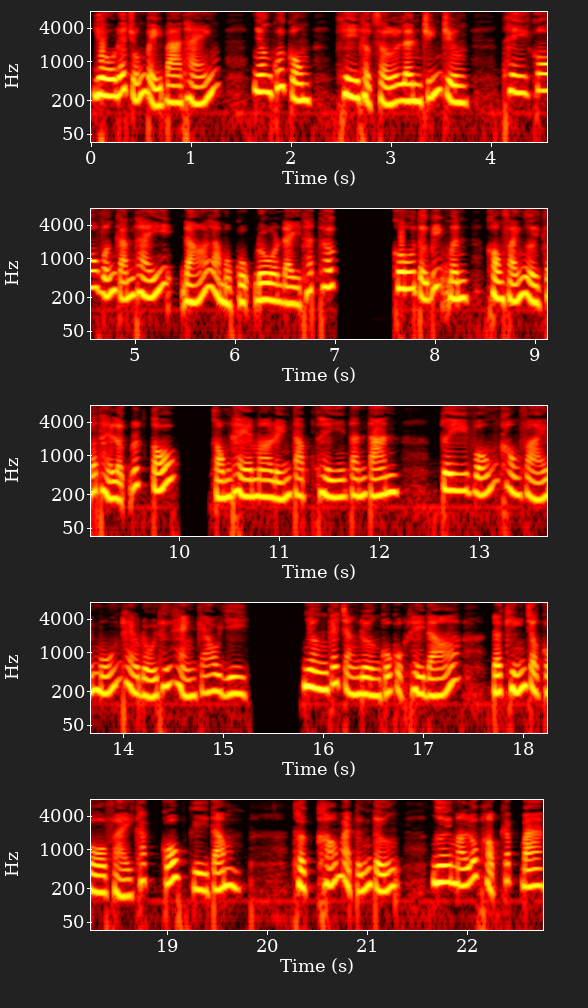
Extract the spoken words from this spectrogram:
Dù đã chuẩn bị 3 tháng, nhưng cuối cùng khi thực sự lên chiến trường thì cô vẫn cảm thấy đó là một cuộc đua đầy thách thức. Cô tự biết mình không phải người có thể lực rất tốt, cộng thêm ờ, luyện tập thì tanh tanh, tuy vốn không phải muốn theo đuổi thứ hạng cao gì. Nhưng cái chặng đường của cuộc thi đó đã khiến cho cô phải khắc cốt ghi tâm. Thật khó mà tưởng tượng, người mà lúc học cấp 3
